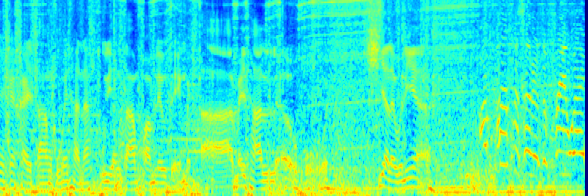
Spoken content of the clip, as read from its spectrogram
ช่แค่ใครตามกูไม่ทันนะ กูยังตามความเร็วตัวเองไม่อ่าไม่ทันแล้วโอ้โหเชี่ยอะไรวะเนี่ย Our perp has entered the freeway.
